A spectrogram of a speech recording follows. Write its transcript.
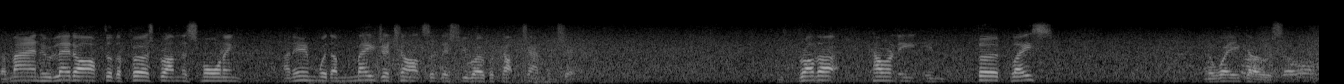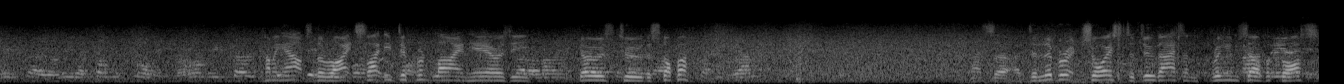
The man who led after the first run this morning and in with a major chance of this Europa Cup championship. His brother currently in third place. And away he goes. Coming out to the right, slightly different line here as he goes to the stopper. That's a, a, deliberate choice to do that and bring himself across.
